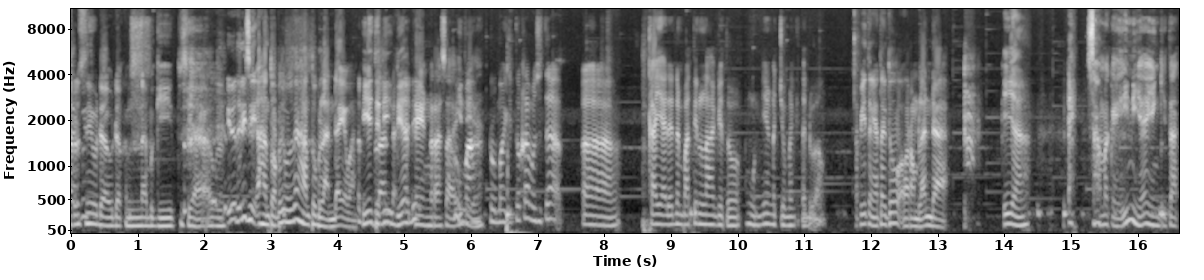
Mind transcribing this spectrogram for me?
harus nih udah udah kena begitu sih ya Allah. itu tadi sih hantu apa sih maksudnya hantu Belanda ya Wan? Iya jadi dia kayak ngerasa ini rumah ya. rumah itu kan maksudnya eh kayak ada nempatin lah gitu penghuninya nggak cuma kita doang Tapi ternyata itu orang Belanda. iya Eh sama kayak ini ya yang kita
